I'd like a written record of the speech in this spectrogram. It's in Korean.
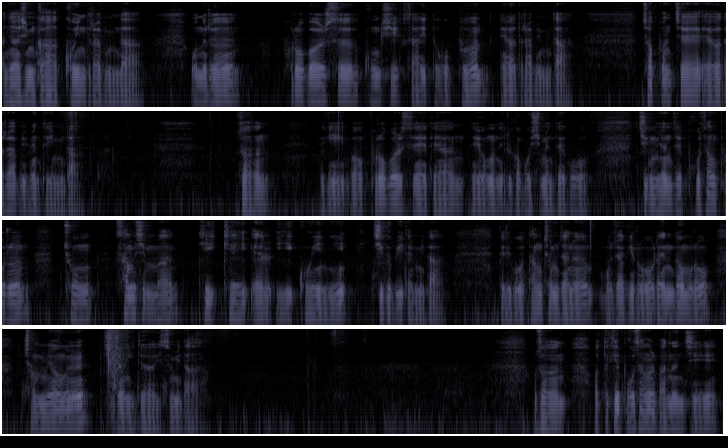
안녕하십니까. 코인드랍입니다. 오늘은 프로벌스 공식 사이트 오픈 에어드랍입니다. 첫 번째 에어드랍 이벤트입니다. 우선 여기 뭐 프로벌스에 대한 내용은 읽어보시면 되고 지금 현재 보상풀은 총 30만 TKLE 코인이 지급이 됩니다. 그리고 당첨자는 무작위로 랜덤으로 1000명을 지정이 되어 있습니다. 우선 어떻게 보상을 받는지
